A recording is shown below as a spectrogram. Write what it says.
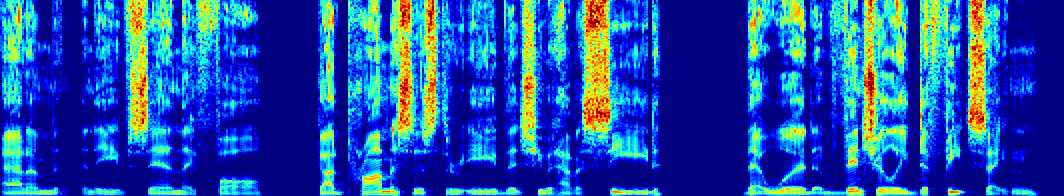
Adam and Eve sin, they fall. God promises through Eve that she would have a seed that would eventually defeat Satan.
